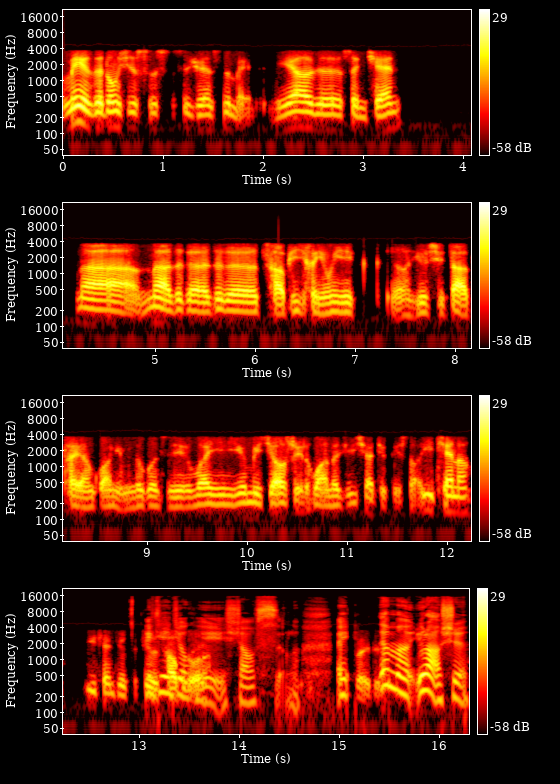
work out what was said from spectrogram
没有个东西是十全十美的，你要省钱。那那这个这个草皮很容易，呃，尤其大太阳光里面，如果是万一又没浇水的话，那就一下就可以烧一天了，一天就就一天就可以烧死了。哎，对对，那么于老师，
